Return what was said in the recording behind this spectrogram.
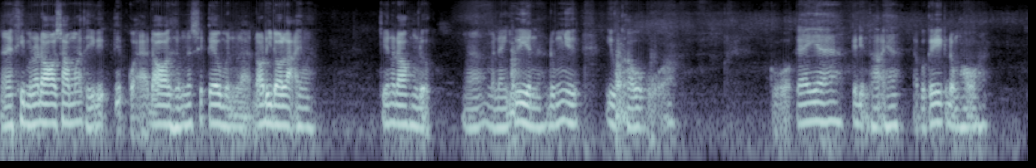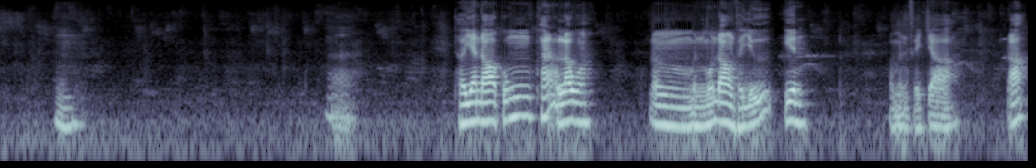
à, khi mà nó đo xong á, thì cái kết quả đo thì nó sẽ kêu mình là đo đi đo lại mà chứ nó đo không được đó, mình đang giữ yên đúng như yêu cầu của của cái à, cái điện thoại ha à, của cái, cái đồng hồ ha. Ừ. thời gian đo cũng khá là lâu à. mình muốn đo mình phải giữ yên và mình phải chờ đó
